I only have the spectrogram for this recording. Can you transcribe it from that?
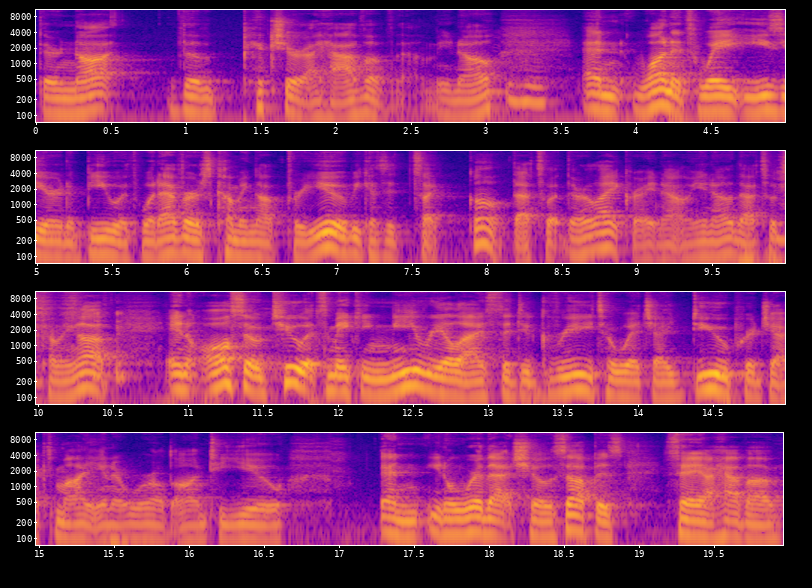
they're not the picture I have of them, you know? Mm-hmm. And one, it's way easier to be with whatever's coming up for you because it's like, oh, that's what they're like right now, you know? That's what's coming up. and also, two, it's making me realize the degree to which I do project my inner world onto you. And, you know, where that shows up is say I have a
